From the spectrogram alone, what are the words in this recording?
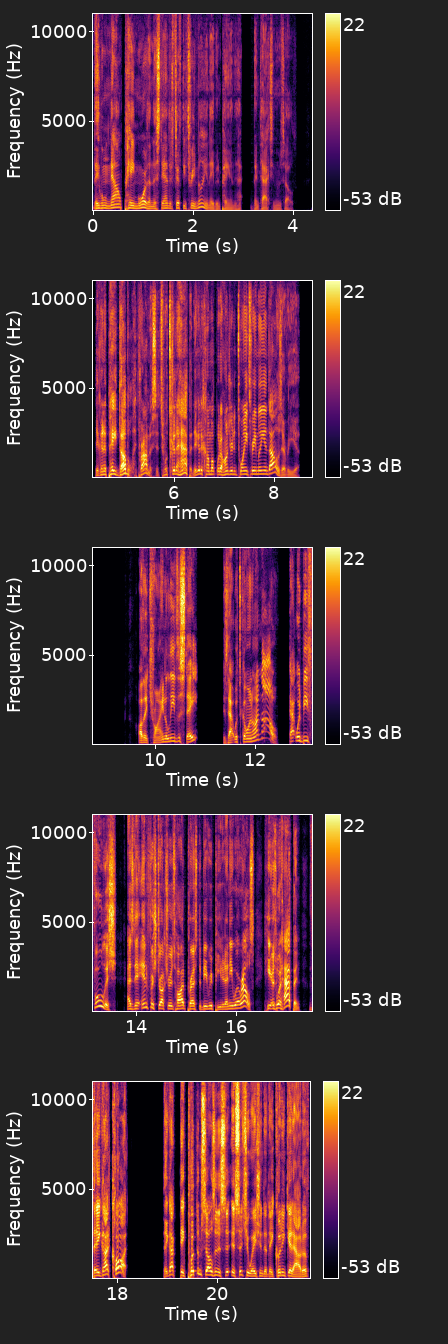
they will now pay more than the standard 53 million they've been paying, been taxing themselves. They're going to pay double. I promise. It's what's going to happen. They're going to come up with 123 million dollars every year. Are they trying to leave the state? Is that what's going on? No, that would be foolish, as their infrastructure is hard pressed to be repeated anywhere else. Here's what happened: they got caught. They got they put themselves in a, a, situation that they couldn't get out of,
